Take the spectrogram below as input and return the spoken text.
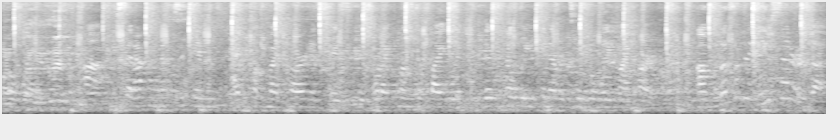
Um, he said, I'm a Mexican, I come, my heart is, is, is what I come to fight with. There's no way you can ever take away my heart. Um, was that something you said or that,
